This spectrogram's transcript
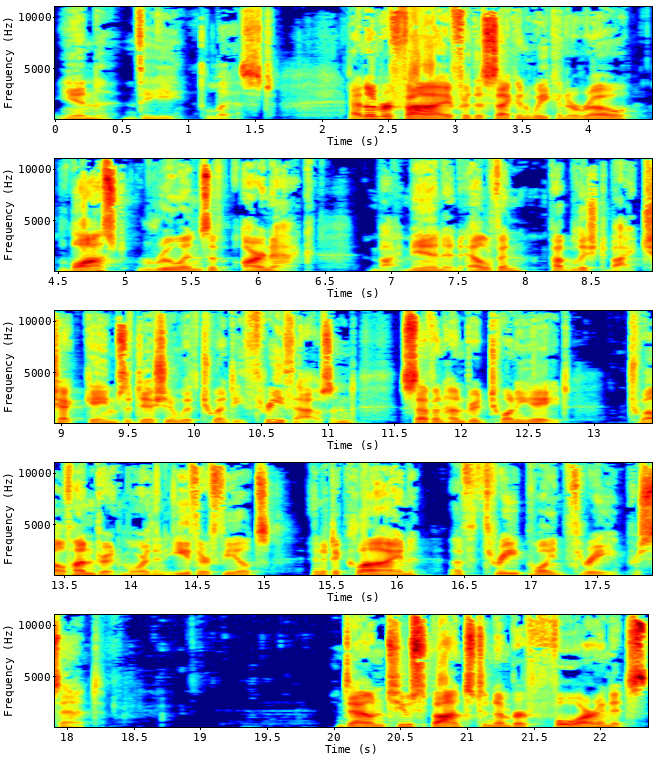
in the list. At number 5 for the second week in a row, Lost Ruins of Arnak by Min and Elwen, published by Czech Games Edition with 23,728, 1,200 more than Aetherfields, and a decline of 3.3%. Down two spots to number four in its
